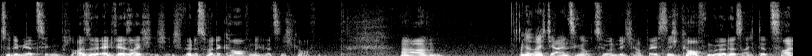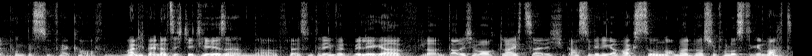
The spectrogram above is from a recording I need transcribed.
zu dem jetzigen, also entweder sage ich, ich, ich würde es heute kaufen oder ich würde es nicht kaufen. Ähm, das ist eigentlich die einzige Option, die ich habe. Wenn ich es nicht kaufen würde, ist eigentlich der Zeitpunkt, es zu verkaufen. Manchmal ändert sich die These. Vielleicht das Unternehmen wird billiger, dadurch aber auch gleichzeitig hast du weniger Wachstum, aber du hast schon Verluste gemacht.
